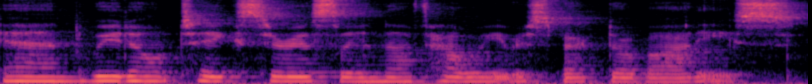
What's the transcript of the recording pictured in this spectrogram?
And we don't take seriously enough how we respect our bodies.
